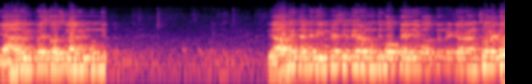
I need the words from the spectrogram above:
ಯಾರು ಇಂಟ್ರೆಸ್ಟ್ ತೋರಿಸಲಾಗಿ ಮುಂದೆ ಯಾವುದೇ ತಂಡದ ಇಂಟ್ರೆಸ್ಟ್ ಇಲ್ಲದಿರೋ ಮುಂದಕ್ಕೆ ಹೋಗ್ತಾ ಇದೆ ಗೌತಮ್ ರೆಡ್ಡಿ ಅವರು ಅನ್ಸೋಲ್ಡು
